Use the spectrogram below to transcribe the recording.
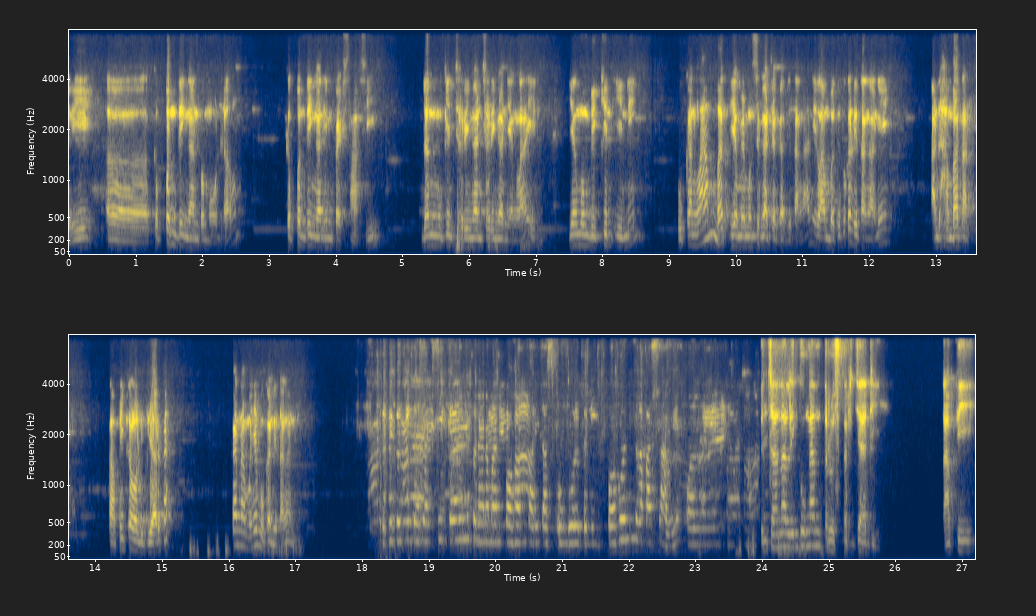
Jadi eh, kepentingan pemodal, kepentingan investasi, dan mungkin jaringan-jaringan yang lain yang membuat ini bukan lambat yang memang sengaja nggak ditangani. Lambat itu kan ditangani ada hambatan. Tapi kalau dibiarkan, kan namanya bukan ditangani. Berikut kita saksikan penanaman pohon varietas unggul benih pohon kelapa sawit oleh Bencana lingkungan terus terjadi. Tapi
